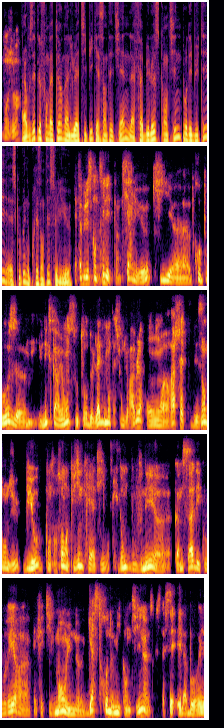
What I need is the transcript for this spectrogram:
Bonjour. Alors vous êtes le fondateur d'un lieu atypique à Saint-Étienne, la fabuleuse cantine. Pour débuter, est-ce que vous pouvez nous présenter ce lieu? La fabuleuse cantine est un tiers-lieu qui euh, propose euh, une expérience autour de l'alimentation durable. On euh, rachète des invendus bio qu'on transforme en cuisine créative. Et donc vous venez comme ça découvrir effectivement une gastronomie cantine, parce que c'est assez élaboré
